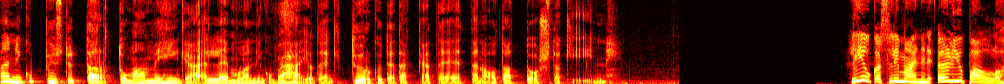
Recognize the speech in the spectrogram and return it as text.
Mä en niin kuin pysty tarttumaan mihinkään, ellei mulla niin kuin vähän jotenkin tyrkytetä käteen, että no ota tosta kiinni. Liukas limainen öljypallo.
